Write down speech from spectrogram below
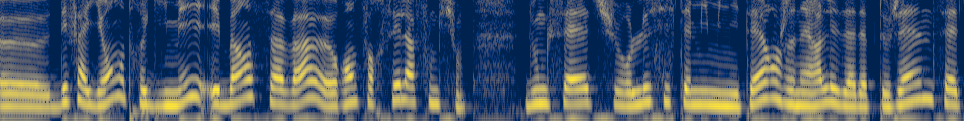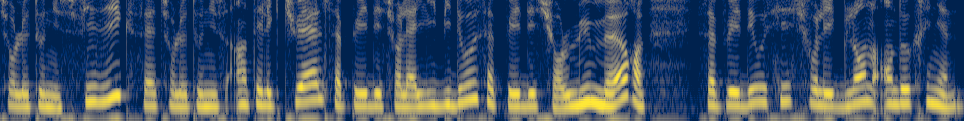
euh, défaillant, entre guillemets, et ben, ça va euh, renforcer la fonction. Donc ça aide sur le système immunitaire, en général les adaptogènes, ça aide sur le tonus physique, ça aide sur le tonus intellectuel, ça peut aider sur la libido, ça peut aider sur l'humeur, ça peut aider aussi sur les glandes endocriniennes.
